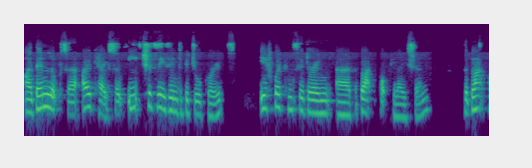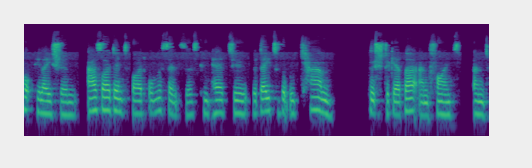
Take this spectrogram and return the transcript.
I then looked at, okay, so each of these individual groups, if we're considering uh, the black population, the black population as identified on the census compared to the data that we can push together and find and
